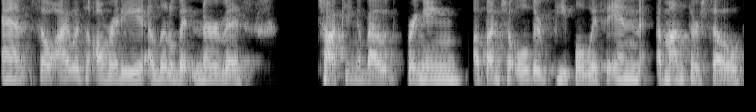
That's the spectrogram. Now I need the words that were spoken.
And so I was already a little bit nervous talking about bringing a bunch of older people within a month or so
